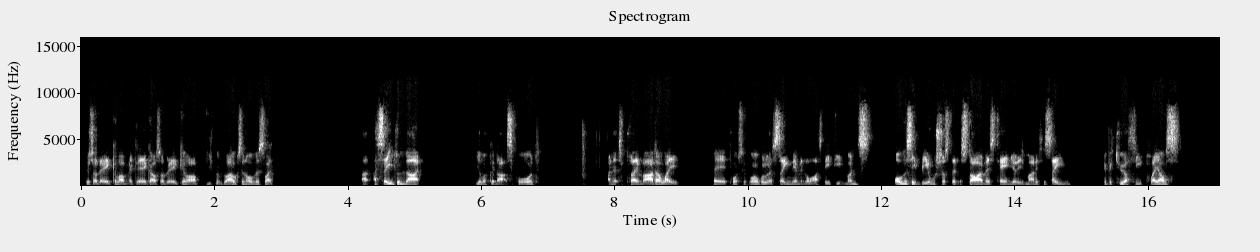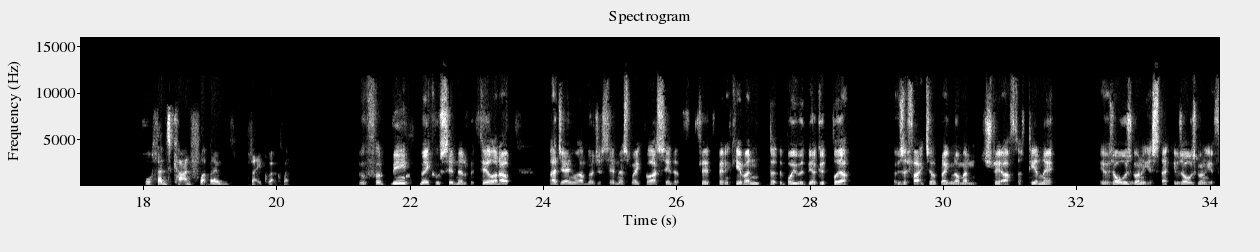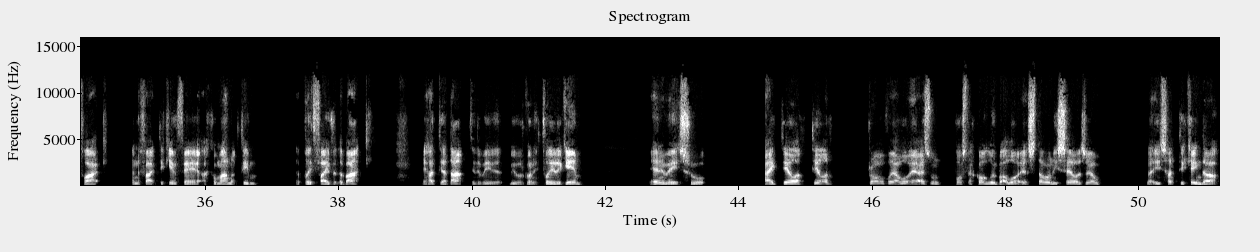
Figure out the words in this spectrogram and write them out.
who's a regular, McGregor's a regular. You've got Ralston, obviously. Aside from that, you look at that squad, and it's primarily uh, Postecoglou has signed them in the last eighteen months. Obviously, Beale's just at the start of his tenure. He's managed to sign maybe two or three players. So things can flip around pretty quickly. Well, for me, Michael's saying there about Taylor up. I genuinely, I'm not just saying this, Michael. I said that when he came in, that the boy would be a good player. It was a factor of bringing him in straight after Tierney. He was always going to get stick. He was always going to get flack. And the fact he came for a Kilmarnock team that played five at the back, he had to adapt to the way that we were going to play the game. Anyway, so I Taylor, Taylor probably a lot of it is on Postecoglou, but a lot of it's still on his cell as well. That he's had to kind of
